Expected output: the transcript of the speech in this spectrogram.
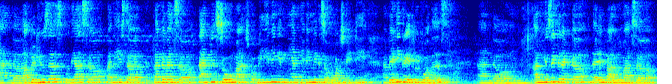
And uh, our producers, Udaya sir, Paneer sir, Tangavel sir, thank you so much for believing in me and giving me this opportunity. I'm very grateful for this. And um, our music director, Naren Palgumar sir,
